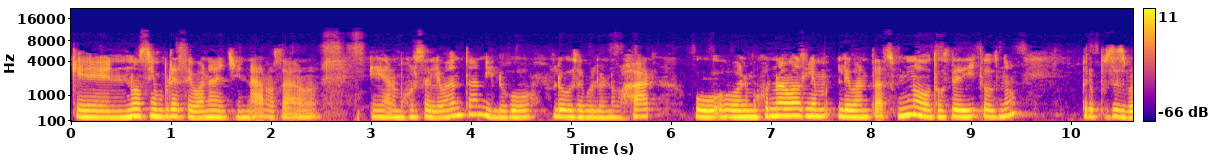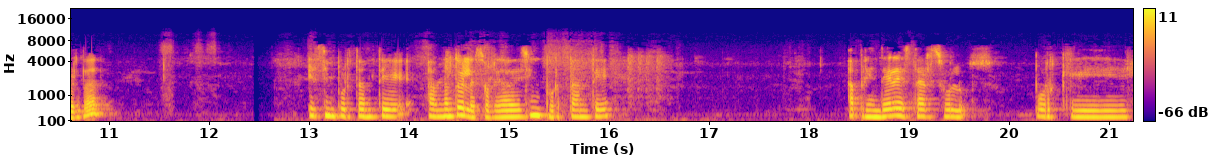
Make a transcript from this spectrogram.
que no siempre se van a llenar, o sea, eh, a lo mejor se levantan y luego, luego se vuelven a bajar, o, o a lo mejor nada más levantas uno o dos deditos, ¿no? Pero pues es verdad, es importante, hablando de la soledad, es importante aprender a estar solos, porque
